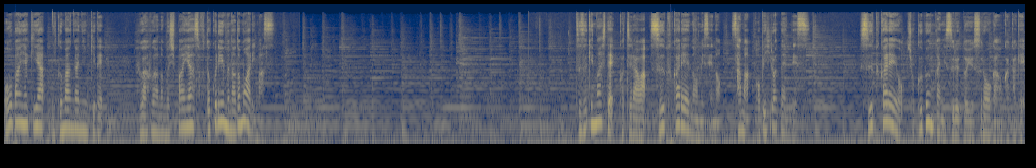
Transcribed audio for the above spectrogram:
大判焼きや肉まんが人気でふわふわの蒸しパンやソフトクリームなどもあります。続きましてこちらはスープカレーのお店のサマ帯広店です。スープカレーを食文化にするというスローガンを掲げ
